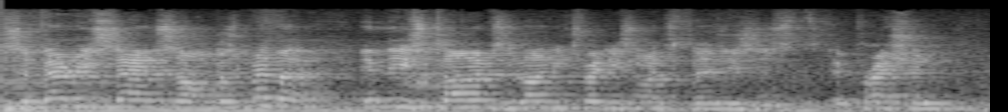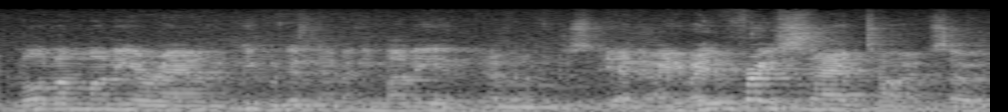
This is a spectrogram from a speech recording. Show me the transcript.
It's a very sad song because remember, in these times, the 1920s, 1930s, is depression, not enough money around, and people didn't have any money, and just, yeah, anyway, it was a very sad time. So.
